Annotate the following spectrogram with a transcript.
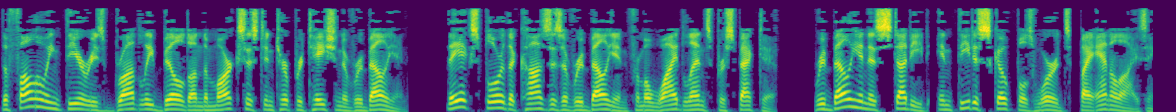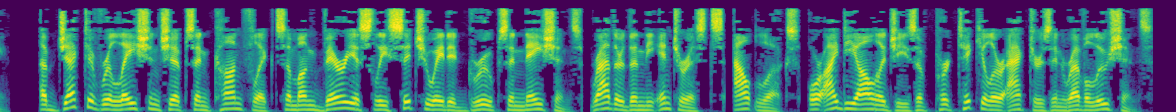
The following theories broadly build on the Marxist interpretation of rebellion. They explore the causes of rebellion from a wide lens perspective. Rebellion is studied, in Theda Skocpol's words, by analyzing objective relationships and conflicts among variously situated groups and nations, rather than the interests, outlooks, or ideologies of particular actors in revolutions.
